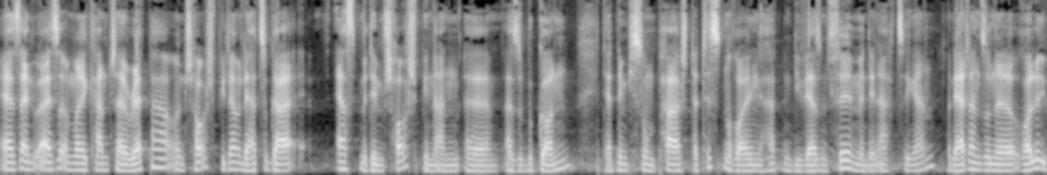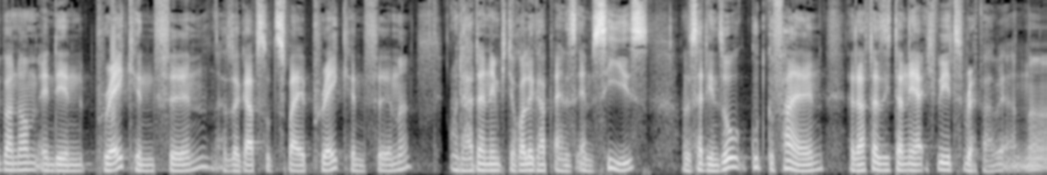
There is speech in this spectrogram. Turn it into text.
er ist ein US-amerikanischer Rapper und Schauspieler und er hat sogar erst mit dem Schauspielen an, äh, also begonnen. Der hat nämlich so ein paar Statistenrollen gehabt in diversen Filmen in den 80ern. Und er hat dann so eine Rolle übernommen in den Breakin-Filmen. Also da gab es so zwei Breakin-Filme. Und da hat er nämlich die Rolle gehabt eines MCs. Und das hat ihm so gut gefallen, da dachte er sich dann, ja, ich will jetzt Rapper werden. Ne?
